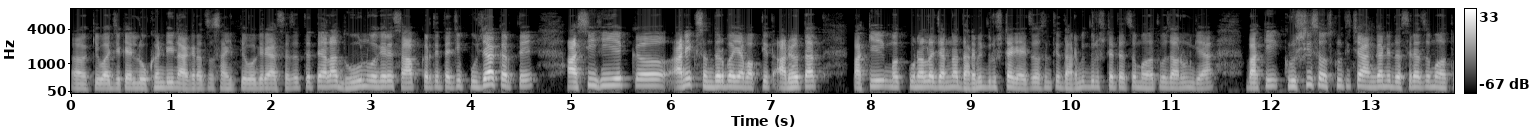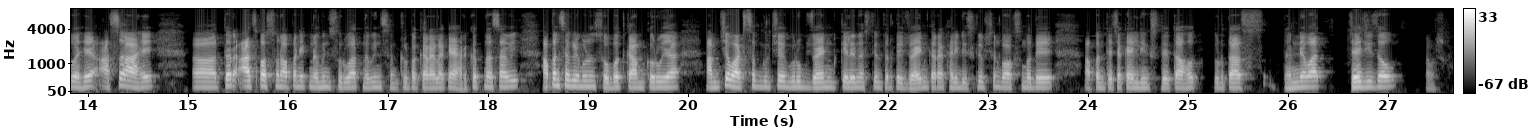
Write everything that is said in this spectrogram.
किंवा जे काही लोखंडी नागराचं साहित्य वगैरे असायचं तर त्याला धुवून वगैरे साफ करते त्याची पूजा करते. अशी ही एक अनेक संदर्भ या बाबतीत आढळतात. बाकी मग कुणाला ज्यांना धार्मिकदृष्ट्या घ्यायचं असेल ते धार्मिकदृष्ट्या त्याचं महत्त्व जाणून घ्या. बाकी कृषी संस्कृतीच्या अंगाने दसऱ्याचं महत्त्व हे असं आहे. तर आजपासून आपण एक नवीन सुरुवात नवीन संकल्प करायला काही हरकत नसावी. आपण सगळे मिळून सोबत काम करूया. आमचे व्हॉट्सअप ग्रुपचे ग्रुप जॉईन केले नसतील तर ते जॉईन करा. खाली डिस्क्रिप्शन बॉक्समध्ये आपण त्याच्या काही लिंक्स देत आहोत. तुर्तास धन्यवाद. जय जिजाऊ. नमस्कार.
